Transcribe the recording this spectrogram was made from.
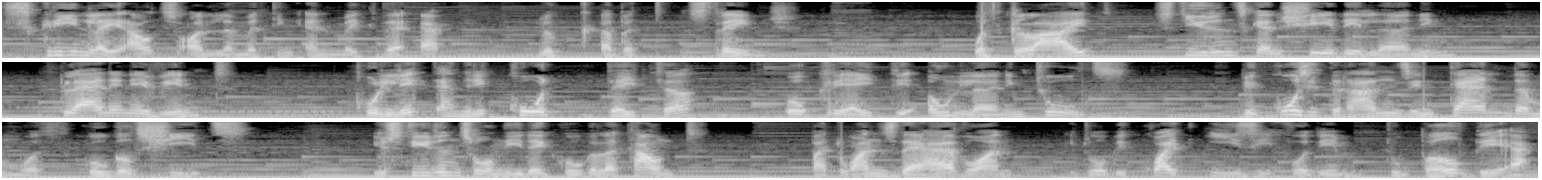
screen layouts are limiting and make the app look a bit strange. With Glide, students can share their learning, plan an event, collect and record data, or create their own learning tools. Because it runs in tandem with Google Sheets, your students will need a Google account. But once they have one, it will be quite easy for them to build their app.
